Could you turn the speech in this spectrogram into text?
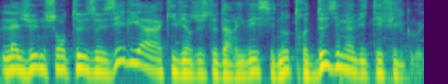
la jeune chanteuse Zélia qui vient juste d'arriver. C'est notre deuxième invité Feel Good.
